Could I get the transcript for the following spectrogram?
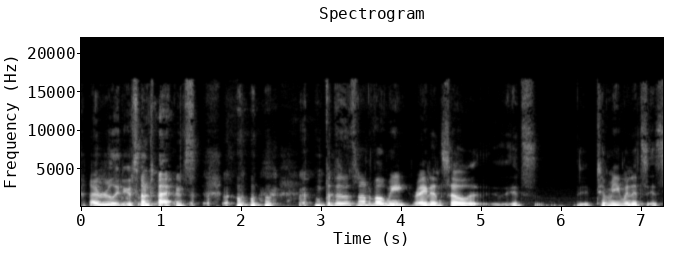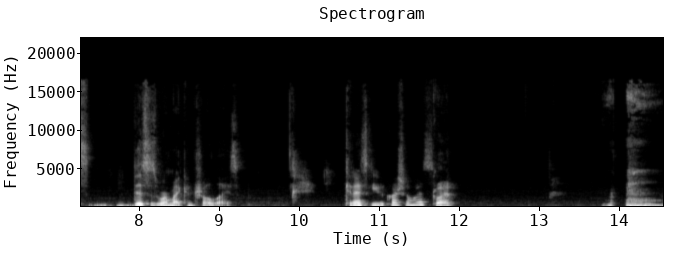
I really do sometimes. But then it's not about me right? And so it's to me when it's it's this is where my control lies. Can i ask you a question wes? Go ahead.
